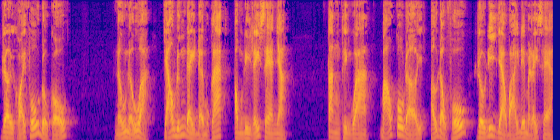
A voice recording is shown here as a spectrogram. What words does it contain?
rời khỏi phố đồ cổ. Nữ nữ à, cháu đứng đây đợi một lát, ông đi lấy xe nha. Tăng Thiên Hoa bảo cô đợi ở đầu phố rồi đi vào bãi để mà lấy xe.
